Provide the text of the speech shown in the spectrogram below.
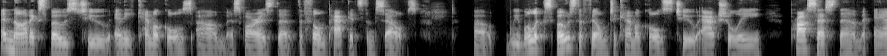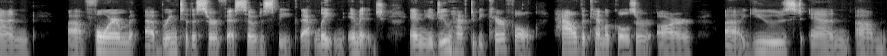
and not exposed to any chemicals um, as far as the, the film packets themselves. Uh, we will expose the film to chemicals to actually process them and uh, form, uh, bring to the surface, so to speak, that latent image. And you do have to be careful how the chemicals are, are uh, used and um,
